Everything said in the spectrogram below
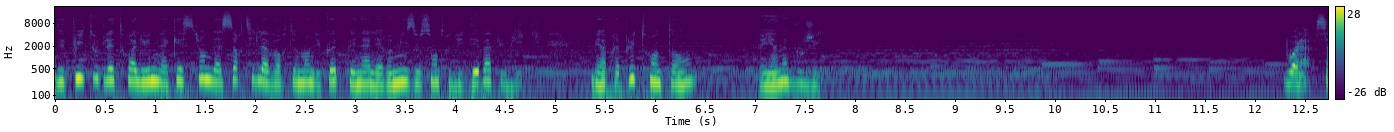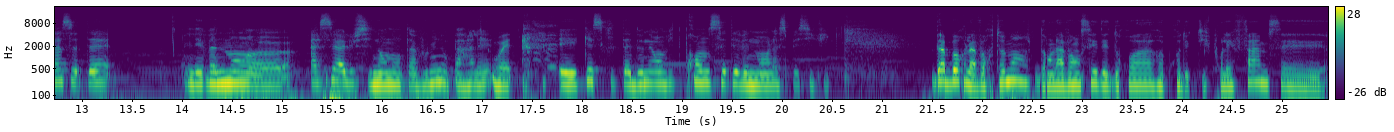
Depuis toutes les trois lunes, la question de la sortie de l'avortement du Code pénal est remise au centre du débat public, mais après plus de 30 ans, rien n'a bougé. Voilà, ça c'était l'événement euh, assez hallucinant dont tu as voulu nous parler. Ouais. Et qu'est-ce qui t'a donné envie de prendre cet événement-là spécifique? D'abord l'avortement. Dans l'avancée des droits reproductifs pour les femmes, c'est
